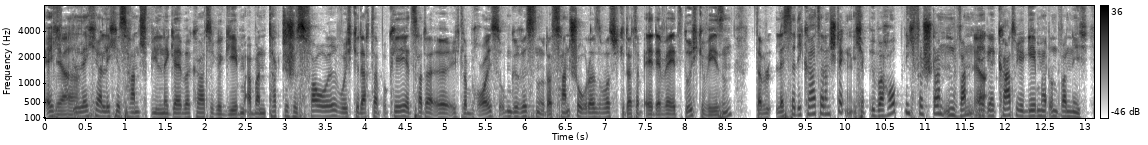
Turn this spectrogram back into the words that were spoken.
echt ja. lächerliches Handspiel eine gelbe Karte gegeben, aber ein taktisches Foul, wo ich gedacht habe, okay, jetzt hat er, äh, ich glaube, Reus umgerissen oder Sancho oder sowas. Ich gedacht habe, ey, der wäre jetzt durch gewesen. Da lässt er die Karte dann stecken. Ich habe überhaupt nicht verstanden, wann ja. er eine Karte gegeben hat und wann nicht.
